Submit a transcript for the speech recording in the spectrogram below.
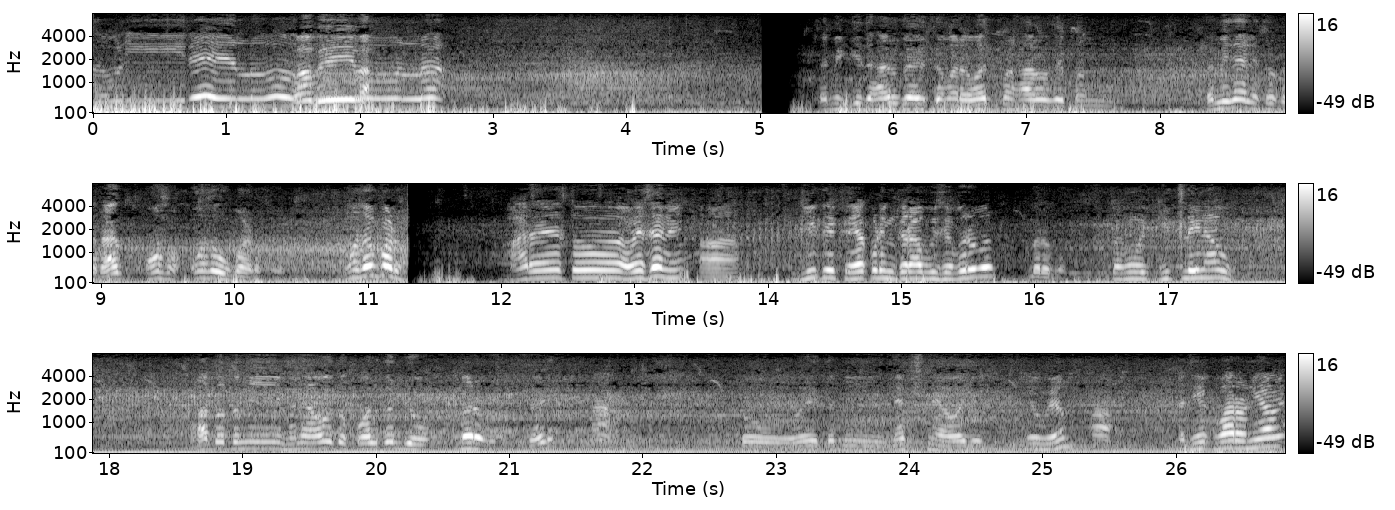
જોડી રેલો તમે ગીત સારું ગાયું તમારો અવાજ પણ સારો છે પણ તમે છે ને તો રાત ઓછો ઓછો ઉપાડો છો. ઉપાડો મારે તો હવે છે ને હા. ગીત એક રેકોર્ડિંગ કરાવવું છે બરોબર? બરોબર. તો હું એક ગીત લઈને આવું. હા તો તમે મને આવો તો કોલ કરજો. બરોબર. રેડી હા. તો હવે તમે નેક્સ્ટ ને આવજો. એવું એમ? હા. હજી એક વારો નહીં આવે?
